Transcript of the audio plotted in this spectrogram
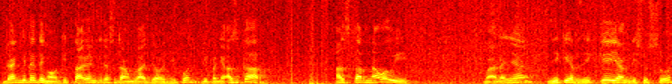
Dan kita tengok kitab yang kita sedang belajar ini pun dipanggil azkar. Azkar nawawi maknanya zikir-zikir yang disusun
